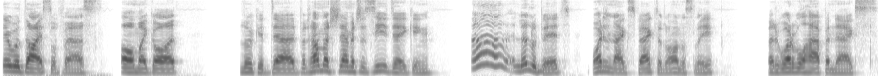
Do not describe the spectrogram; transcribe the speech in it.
They will die so fast. Oh my god. Look at that. But how much damage is he taking? Ah, a little bit. More than I expected, honestly. But what will happen next?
